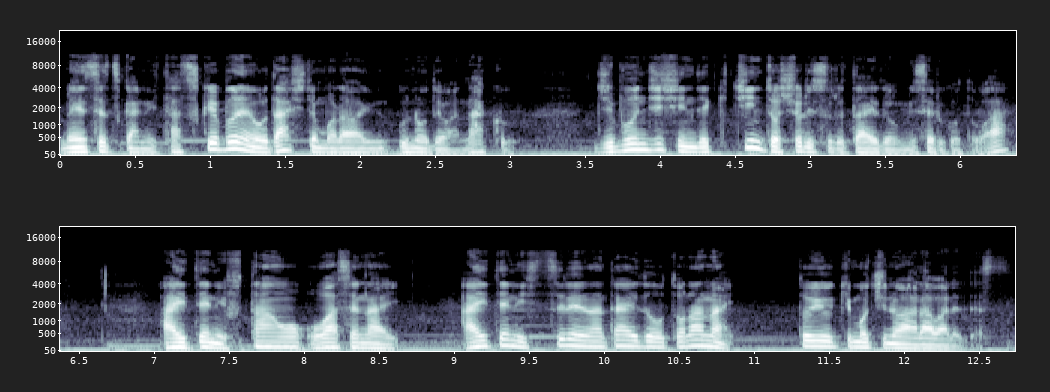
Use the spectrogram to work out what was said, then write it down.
面接官に助け舟を出してもらうのではなく自分自身できちんと処理する態度を見せることは相手に負担を負わせない相手に失礼な態度を取らないという気持ちの表れです。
